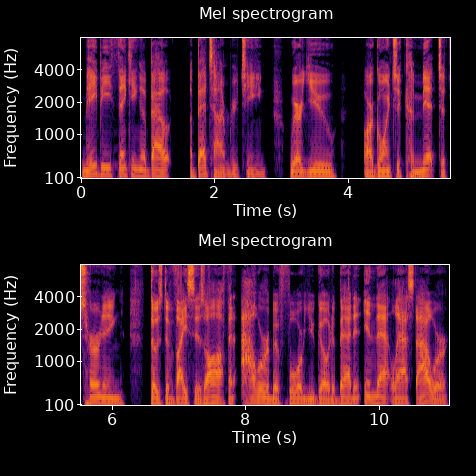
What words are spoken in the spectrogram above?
Maybe thinking about a bedtime routine where you are going to commit to turning those devices off an hour before you go to bed. And in that last hour,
